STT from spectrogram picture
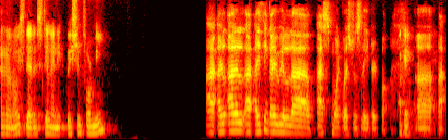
I don't know, is there still any question for me? I'll, I'll, I think I will uh, ask more questions later. Po. Okay. Uh, pa.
